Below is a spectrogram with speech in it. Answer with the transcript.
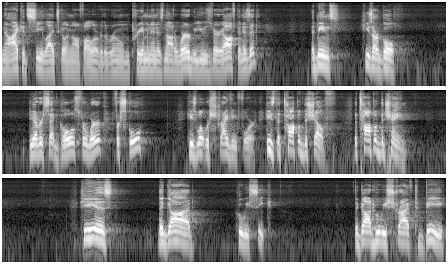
Now, I could see lights going off all over the room. Preeminent is not a word we use very often, is it? It means he's our goal. Do you ever set goals for work, for school? He's what we're striving for. He's the top of the shelf, the top of the chain. He is the God who we seek, the God who we strive to be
